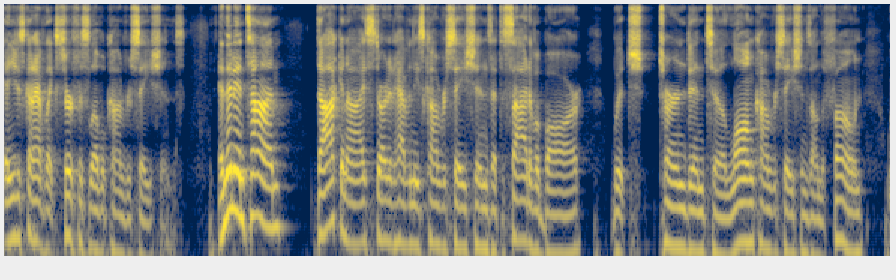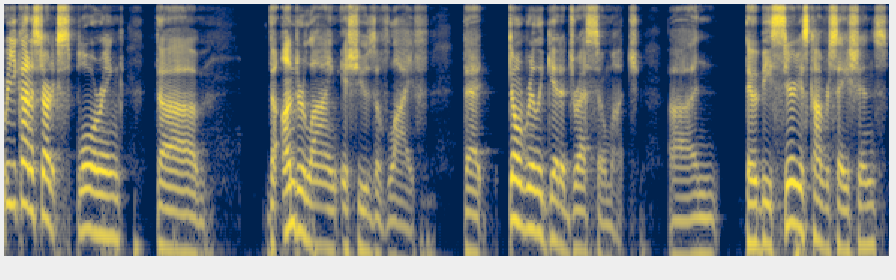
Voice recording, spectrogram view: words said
and you just kind of have like surface level conversations. And then in time, Doc and I started having these conversations at the side of a bar, which turned into long conversations on the phone, where you kind of start exploring the the underlying issues of life that don't really get addressed so much. Uh, and there would be serious conversations,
